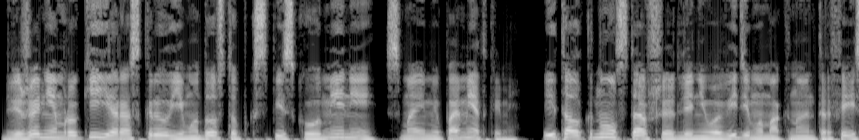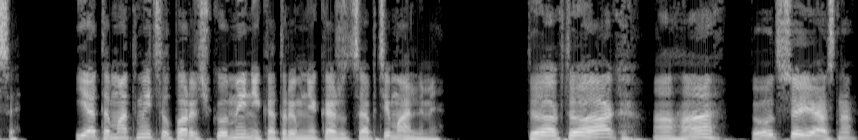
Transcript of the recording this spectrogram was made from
Движением руки я раскрыл ему доступ к списку умений с моими пометками и толкнул ставшее для него видимым окно интерфейса. Я там отметил парочку умений, которые мне кажутся оптимальными. «Так-так, ага, тут все ясно.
